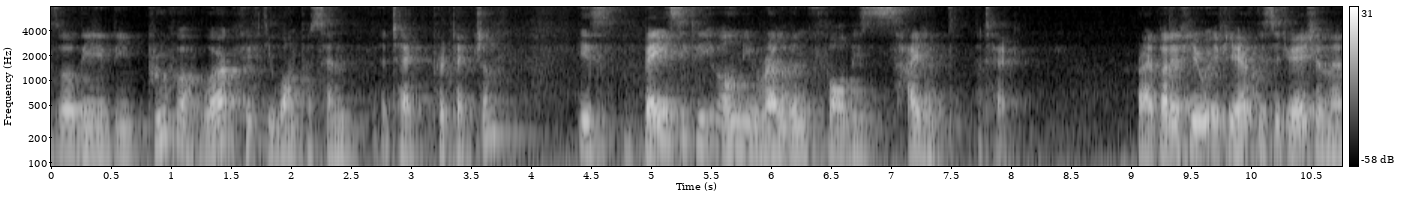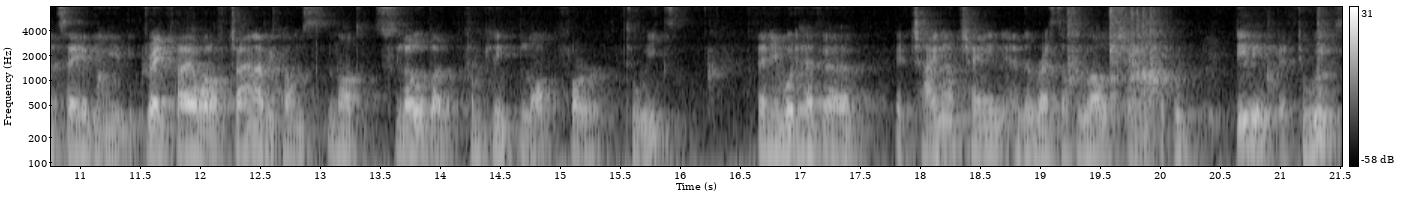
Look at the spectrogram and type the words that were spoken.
So the, the proof of work 51% attack protection is basically only relevant for the silent attack. Right, but if you if you have the situation, let's say the, the Great Firewall of China becomes not slow but complete block for two weeks, then you would have a, a China chain and the rest of the world chain that would deviate by two weeks,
